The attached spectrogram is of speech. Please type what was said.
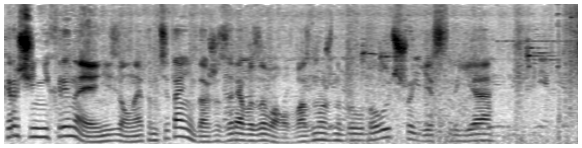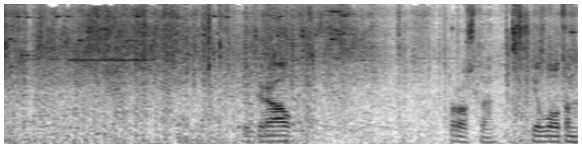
Короче, ни хрена я не сделал на этом Титане, даже зря вызывал. Возможно, было бы лучше, если я играл просто пилотом.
